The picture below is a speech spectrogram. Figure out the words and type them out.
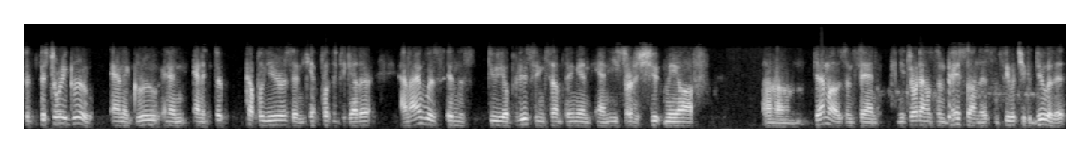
the, the story grew, and it grew, and and it took a couple years, and he kept putting it together. And I was in the studio producing something, and and he started shooting me off um, demos and saying, "Can you throw down some bass on this and see what you can do with it?"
